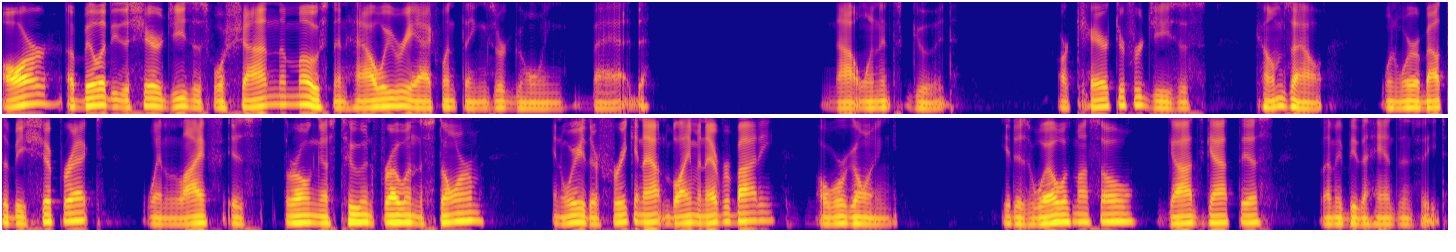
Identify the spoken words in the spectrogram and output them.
our ability to share Jesus will shine the most in how we react when things are going bad, not when it's good. Our character for Jesus comes out when we're about to be shipwrecked, when life is throwing us to and fro in the storm, and we're either freaking out and blaming everybody or we're going, It is well with my soul. God's got this. Let me be the hands and feet.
